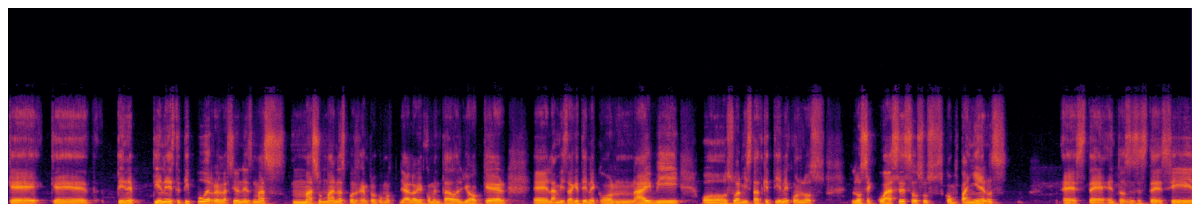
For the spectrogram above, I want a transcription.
que, que, tiene, tiene este tipo de relaciones más, más humanas, por ejemplo, como ya lo había comentado, el Joker, eh, la amistad que tiene con Ivy o su amistad que tiene con los, los secuaces o sus compañeros. Este, entonces, este, sí,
